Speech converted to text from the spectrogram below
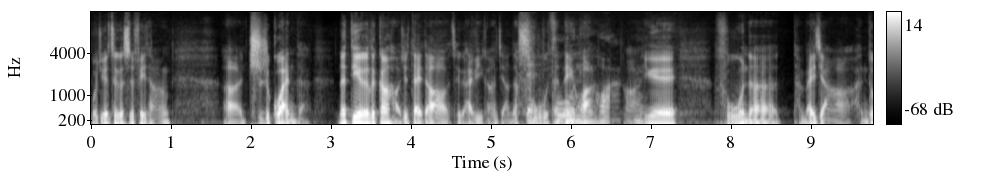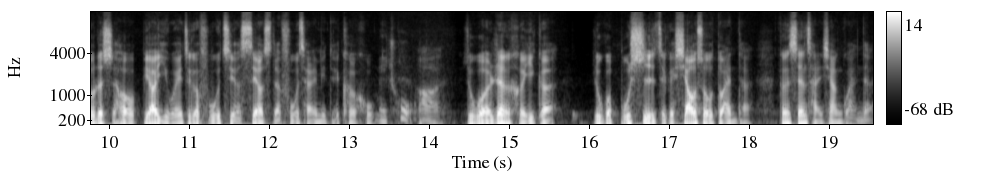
我觉得这个是非常呃直观的。那第二个呢，刚好就带到这个艾比刚刚讲的服务的内化啊，因为服务呢，坦白讲啊，很多的时候不要以为这个服务只有 sales 的服务才会面对客户，没错啊。如果任何一个如果不是这个销售端的，跟生产相关的，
